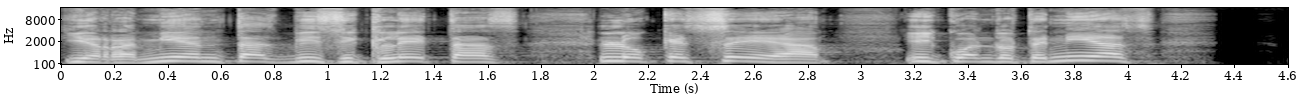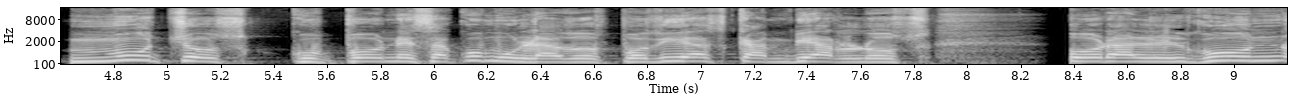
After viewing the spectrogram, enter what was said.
y herramientas, bicicletas, lo que sea, y cuando tenías muchos cupones acumulados, podías cambiarlos por algún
